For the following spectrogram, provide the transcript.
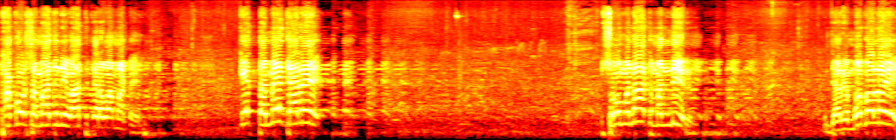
ઠાકોર સમાજની વાત કરવા માટે. કે તમે જ્યારે સોમનાથ મંદિર, જ્યારે મોગલોએ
